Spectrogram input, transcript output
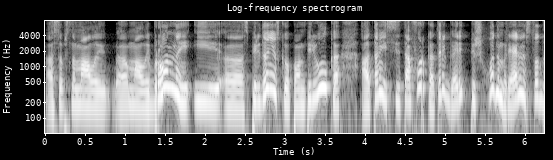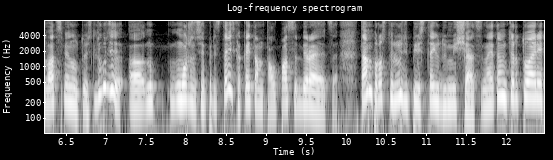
а, собственно, Малой, а, Малой Бронной и а, Спиридоневского, по-моему, переулка, а там есть светофор, который горит пешеходом реально 120 минут. То есть люди, ну, можно себе представить, какая там толпа собирается. Там просто люди перестают умещаться. На этом тротуаре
